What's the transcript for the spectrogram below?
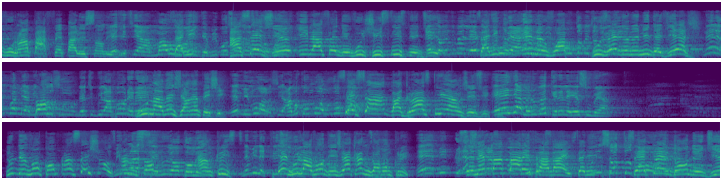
vous rend parfait par le sang de Jésus. C'est-à-dire, à ses yeux, il a fait de vous justice de Dieu. C'est-à-dire qu'il ne voit, vous êtes devenus des vierges. vous n'avez jamais péché. C'est ça, la grâce qui est en Jésus. Nous devons comprendre ces choses quand nous sommes en Christ. Et nous l'avons déjà quand nous avons cru. Ce n'est pas par un travail. C'est-à-dire, c'est un don de Dieu.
